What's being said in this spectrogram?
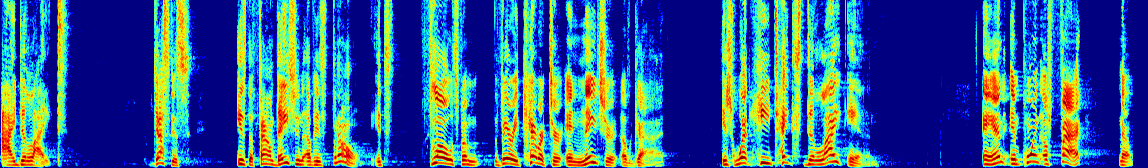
I delight. Justice is the foundation of his throne. It flows from the very character and nature of God. It's what he takes delight in. And in point of fact, now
